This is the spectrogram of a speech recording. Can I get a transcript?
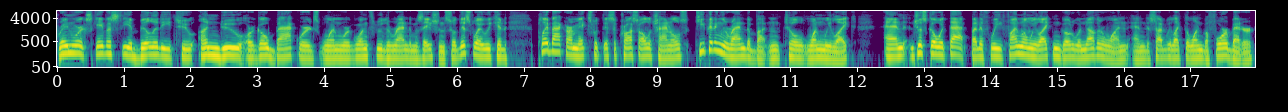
Brainworx gave us the ability to undo or go backwards when we're going through the randomization. So this way we could play back our mix with this across all the channels, keep hitting the random button till one we like, and just go with that. But if we find one we like and go to another one and decide we like the one before better,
